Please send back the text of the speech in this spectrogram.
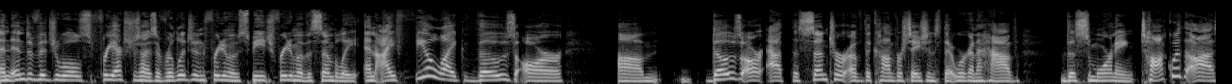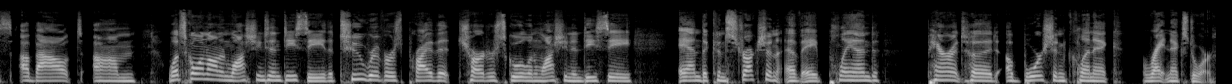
an individual's free exercise of religion, freedom of speech, freedom of assembly, and I feel like those are um, those are at the center of the conversations that we're going to have this morning. Talk with us about um, what's going on in Washington D.C., the Two Rivers Private Charter School in Washington D.C., and the construction of a Planned Parenthood abortion clinic right next door.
